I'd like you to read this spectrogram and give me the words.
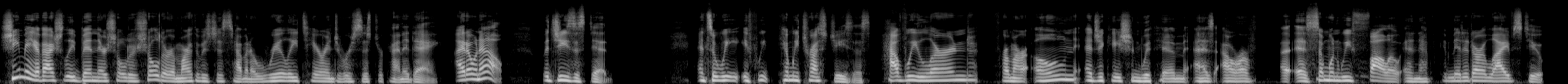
She may have actually been there shoulder to shoulder, and Martha was just having a really tear into her sister kind of day. I don't know, but Jesus did. And so we, if we can, we trust Jesus. Have we learned from our own education with Him as our as someone we follow and have committed our lives to?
